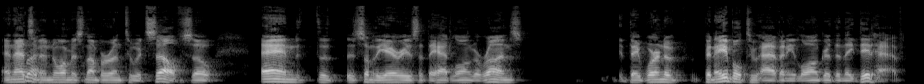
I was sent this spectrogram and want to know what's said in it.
and that's right. an enormous number unto itself. So, and the, some of the areas that they had longer runs, they weren't have been able to have any longer than they did have.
